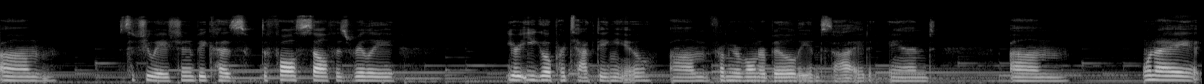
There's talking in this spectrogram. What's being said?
um, situation because the false self is really your ego protecting you um, from your vulnerability inside. And um, when I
